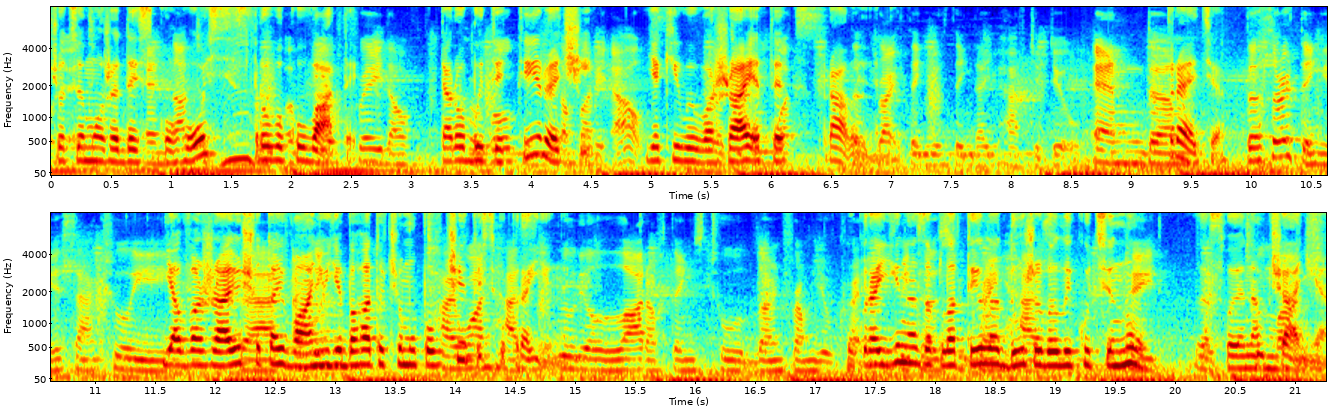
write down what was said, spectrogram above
що це може десь когось спровокувати, та робити ті речі, які ви вважаєте правильними. Третє, я вважаю, що Тайваню є багато чому повчитись в Україні. Україна заплатила дуже велику ціну за своє навчання.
